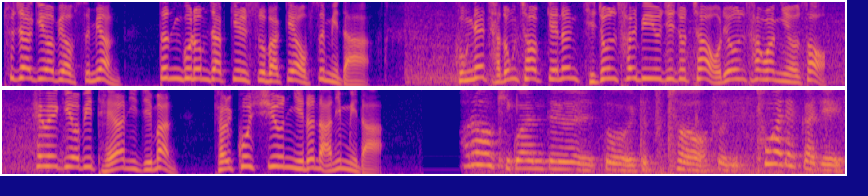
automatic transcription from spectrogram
투자 기업이 없으면 뜬구름 잡기일 수밖에 없습니다. 국내 자동차 업계는 기존 설비 유지조차 어려운 상황이어서 해외 기업이 대안이지만 결코 쉬운 일은 아닙니다. 여러 기관들 또 이렇게 부처 또 청와대까지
